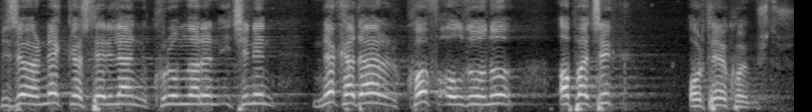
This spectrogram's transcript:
bize örnek gösterilen kurumların içinin ne kadar kof olduğunu apaçık ortaya koymuştur.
